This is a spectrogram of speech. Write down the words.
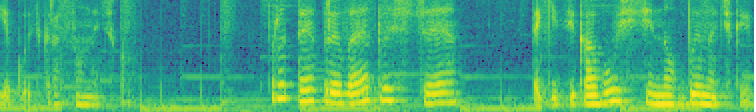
якусь красунечку. Проте привезли ще такі цікавущі новиночки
